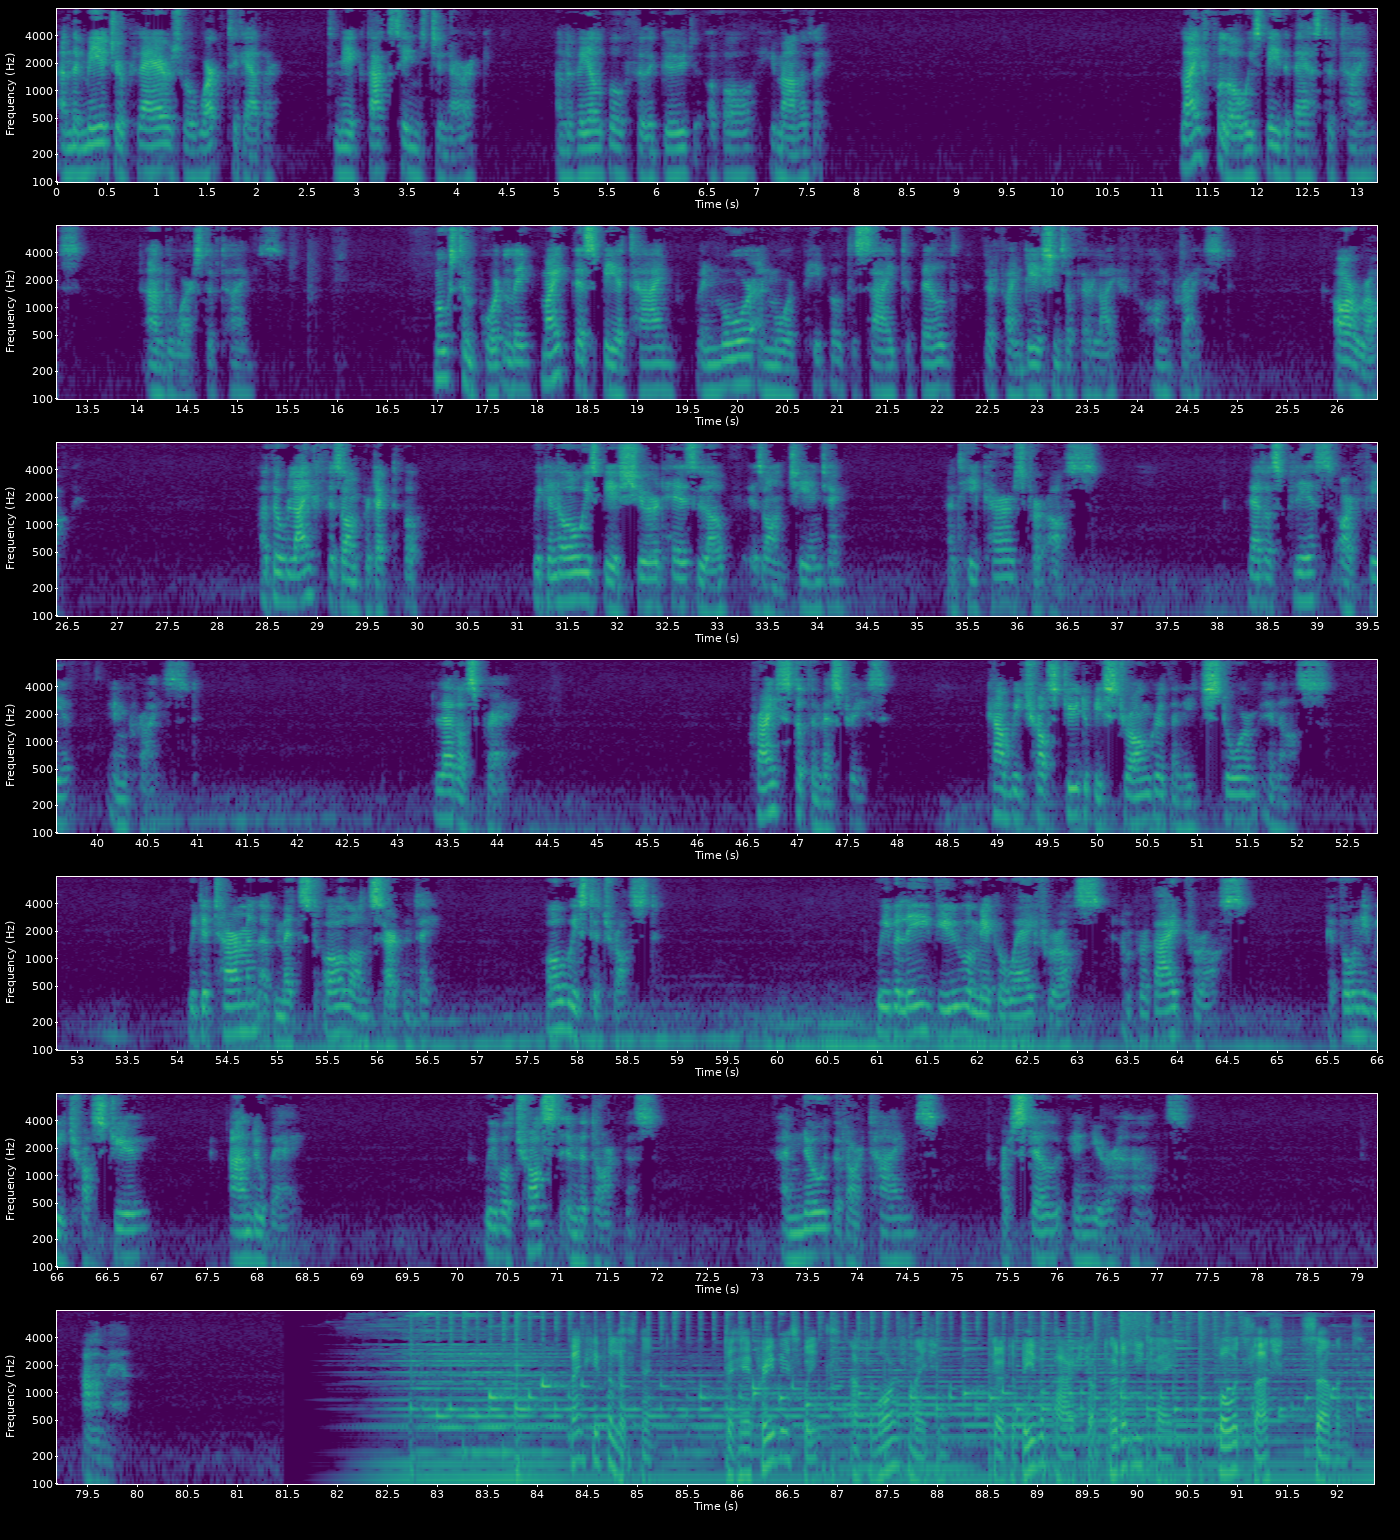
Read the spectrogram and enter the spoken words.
and the major players will work together to make vaccines generic and available for the good of all humanity. Life will always be the best of times and the worst of times. Most importantly, might this be a time when more and more people decide to build their foundations of their life on Christ, our rock. Although life is unpredictable, we can always be assured His love is unchanging and He cares for us. Let us place our faith in Christ. Let us pray. Christ of the mysteries, can we trust you to be stronger than each storm in us? We determine amidst all uncertainty, always to trust. We believe you will make a way for us and provide for us, if only we trust you and obey. We will trust in the darkness and know that our times are still in your hands. Amen. Thank you for listening. To hear previous weeks and for more information, go to belvoirparish.co.uk forward slash sermons.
